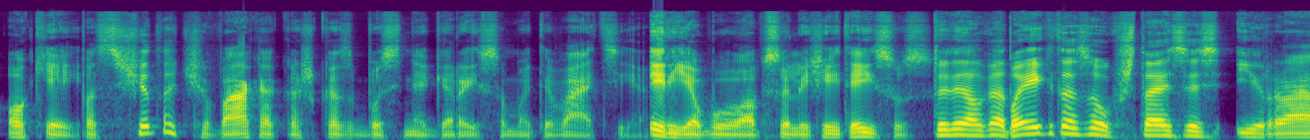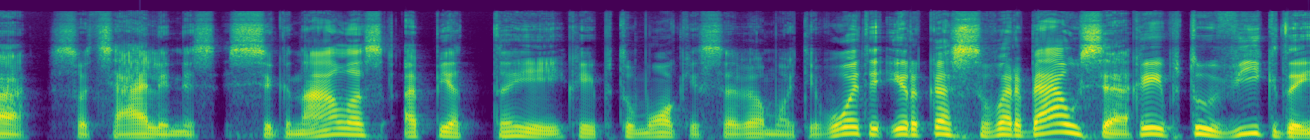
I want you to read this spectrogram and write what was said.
okei, okay, pas šitą čiuvaką kažkas bus negerai su motivacija. Ir jie buvo absoliučiai teisūs. Todėl, kad baigtas aukštasis yra socialinis signalas apie tai, kaip tu moki save motivuoti ir kas svarbiausia, kaip tu vykdai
